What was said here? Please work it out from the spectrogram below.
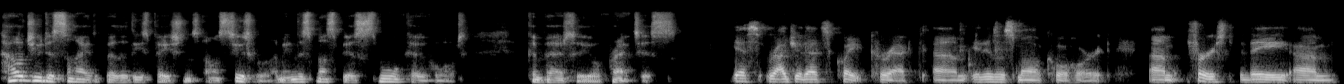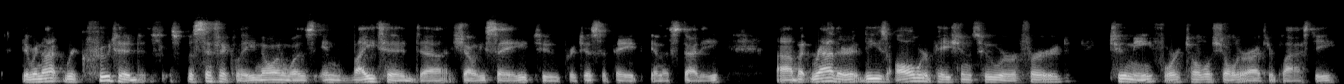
how do you decide whether these patients are suitable? I mean, this must be a small cohort compared to your practice. Yes, Roger, that's quite correct. Um, it is a small cohort. Um, first, they um, they were not recruited specifically. No one was invited, uh, shall we say, to participate in a study, uh, but rather these all were patients who were referred to me for total shoulder arthroplasty.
